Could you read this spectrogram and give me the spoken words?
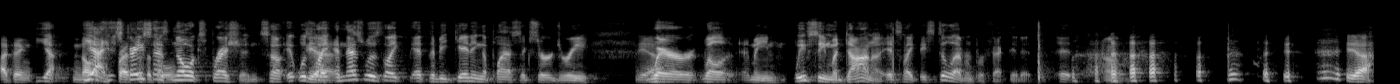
I think. Yeah, yeah. His face has no expression. So it was like, and this was like at the beginning of plastic surgery. Yeah. where well i mean we've seen madonna it's like they still haven't perfected it, it um, yeah,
